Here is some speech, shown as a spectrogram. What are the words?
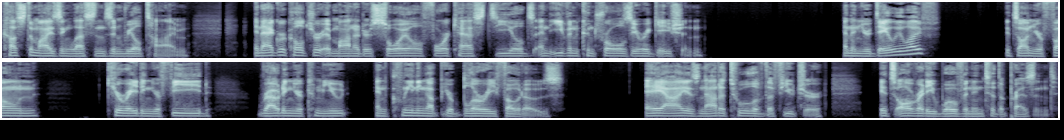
customizing lessons in real time. In agriculture, it monitors soil, forecasts yields, and even controls irrigation. And in your daily life, it's on your phone, curating your feed, routing your commute, and cleaning up your blurry photos. AI is not a tool of the future, it's already woven into the present.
